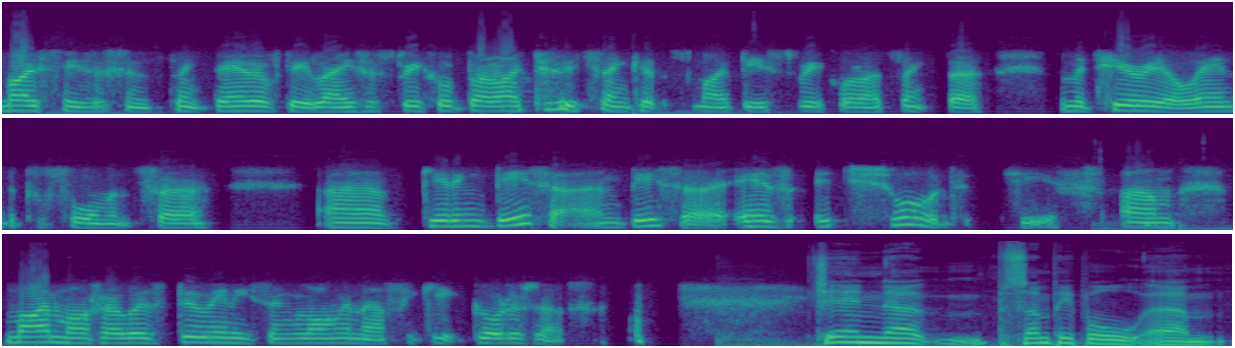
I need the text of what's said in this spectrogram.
most musicians think that of their latest record, but I do think it's my best record. I think the, the material and the performance are uh, getting better and better, as it should, Jeff. Um, my motto is do anything long enough, you get good at it. Jan, uh, some people um,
